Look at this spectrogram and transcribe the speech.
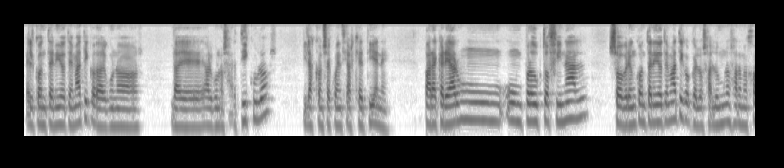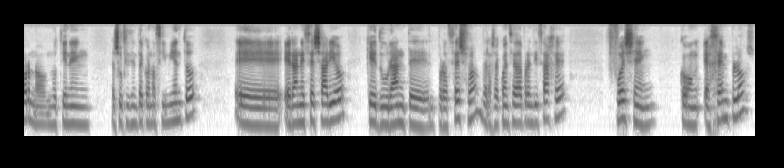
el contenido temático de algunos, de algunos artículos y las consecuencias que tiene para crear un, producto final sobre un contenido temático que los alumnos a lo mejor no, tienen el suficiente conocimiento, eh, era necesario que durante el proceso de la secuencia de aprendizaje fuesen con ejemplos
